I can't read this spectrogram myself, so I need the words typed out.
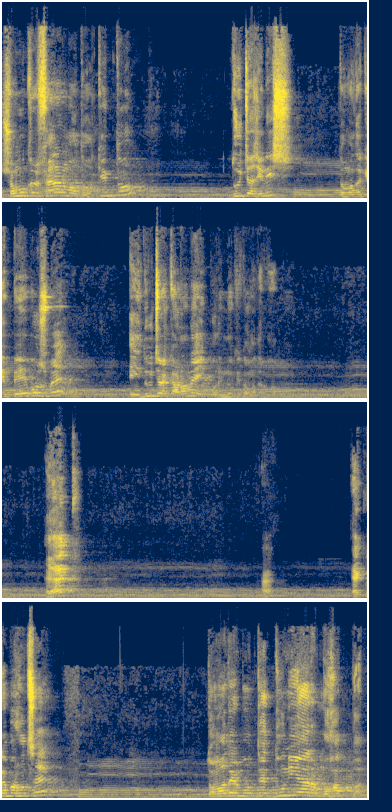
সমুদ্রের ফেনার মতো, কিন্তু দুইটা জিনিস তোমাদেরকে পেয়ে বসবে। এই দুইটার কারণে এই পরিণতি তোমাদের হবে। এক। হ্যাঁ? এক নম্বর হচ্ছে, তোমাদের মধ্যে দুনিয়ার মোহাব্বত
